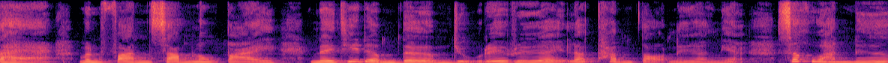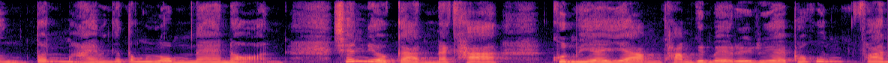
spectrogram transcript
แต่มันฟันซ้ำลงไปในที่เดิมๆอยู่เรื่อยๆ แล้วทำต่อเนื่องเนี่ยสักวันหนึ่งต้นไม้มันก็ต้องล้มแน่นอน เช่นเดียวกันนะคะ คุณพยายามทำขึ้นไปเรื่อยๆ เพราะคุณฟัน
